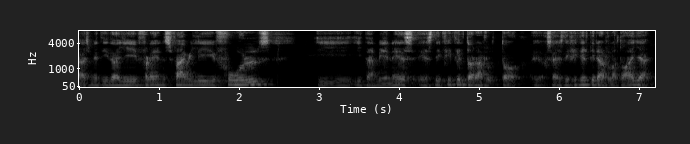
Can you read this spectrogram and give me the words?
has metido allí friends, family, fools. Y, también es, es difícil torar, o sea, es difícil tirar la toalla.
